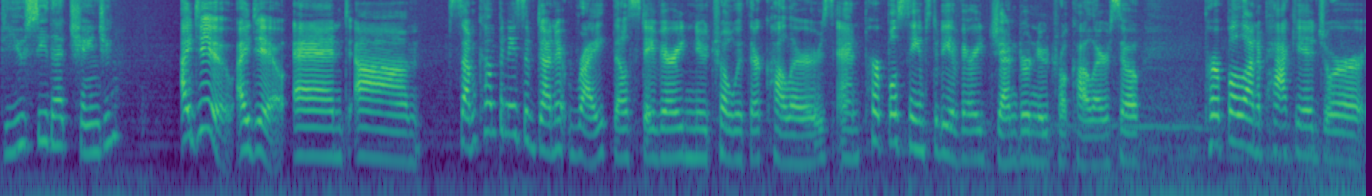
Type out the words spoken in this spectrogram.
do you see that changing? I do, I do, and um, some companies have done it right. They'll stay very neutral with their colors, and purple seems to be a very gender neutral color. So, purple on a package or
